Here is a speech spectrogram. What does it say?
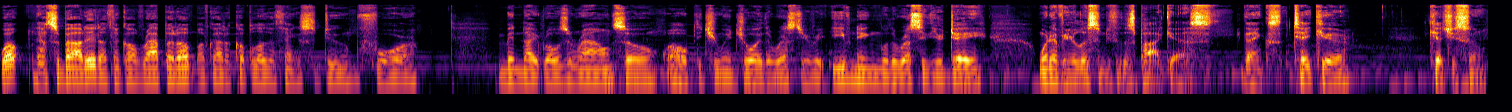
Well, that's about it. I think I'll wrap it up. I've got a couple other things to do for midnight rolls around, so I hope that you enjoy the rest of your evening or the rest of your day whenever you're listening to this podcast. Thanks. Take care. Catch you soon.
